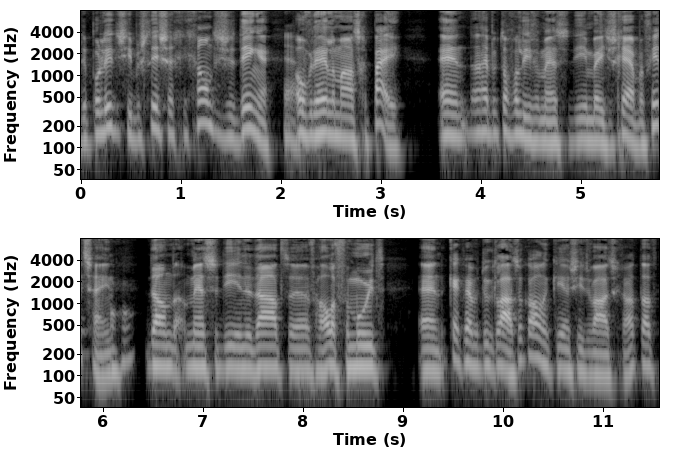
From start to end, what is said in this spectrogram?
de politici beslissen gigantische dingen Ja. over de hele maatschappij. En dan heb ik toch wel liever mensen die een beetje scherp en fit zijn, Mhm. dan mensen die inderdaad eh, half vermoeid. En kijk, we hebben natuurlijk laatst ook al een keer een situatie gehad dat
